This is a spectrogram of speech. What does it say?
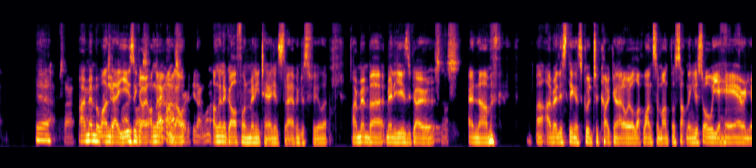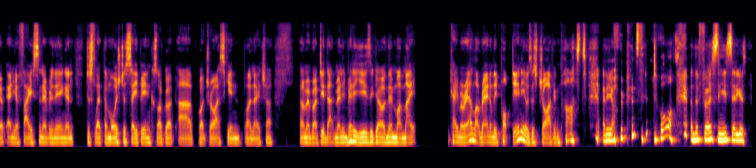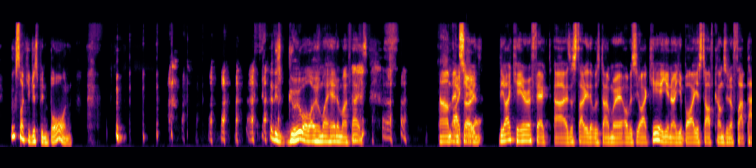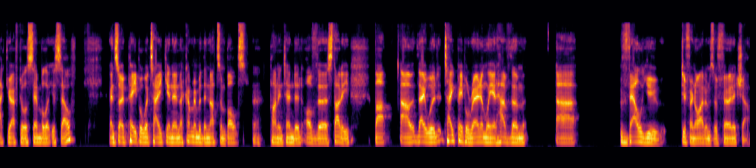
Yeah. sorry. I remember one day years ago. I'm gonna I'm going, if you don't want I'm gonna go off on many tangents today. I can just feel it. I remember many years ago, and um, uh, I read this thing. It's good to coconut oil like once a month or something, just all your hair and your and your face and everything, and just let the moisture seep in because I've got uh got dry skin by nature. And I remember I did that many many years ago, and then my mate came around, like randomly popped in. He was just driving past and he opens the door. And the first thing he said, he goes, Looks like you've just been born. this goo all over my head and my face. Um, and IKEA. so the IKEA effect uh, is a study that was done where obviously IKEA, you know, you buy your stuff, comes in a flat pack, you have to assemble it yourself. And so people were taken, and I can't remember the nuts and bolts, uh, pun intended, of the study, but uh, they would take people randomly and have them uh, value different items of furniture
